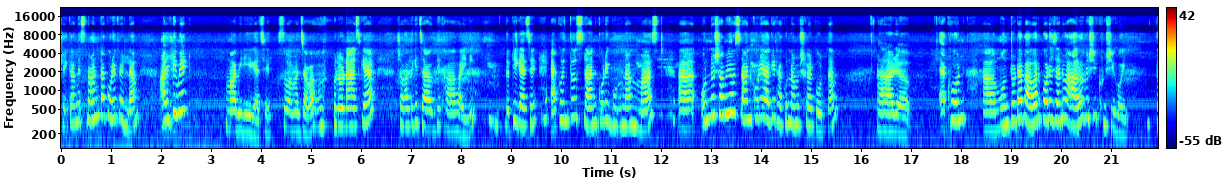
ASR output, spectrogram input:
সেই কারণে স্নানটা করে ফেললাম। আলটিমেট মা বেরিয়ে গেছে। সো আমার যাওয়া হলো না আজকে আর। সকাল থেকে চা অবধি খাওয়া হয়নি। তো ঠিক আছে, এখন তো স্নান করে গুরু নাম মাস্ট অন্য সময়ও স্নান করে আগে ঠাকুর নমস্কার করতাম। আর এখন মন্ত্রটা পাওয়ার পরে যেন আরও বেশি খুশি হই। তো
